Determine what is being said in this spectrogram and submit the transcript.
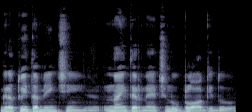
gratuitamente na internet, no blog do,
